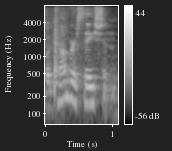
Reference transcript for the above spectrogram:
But conversation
